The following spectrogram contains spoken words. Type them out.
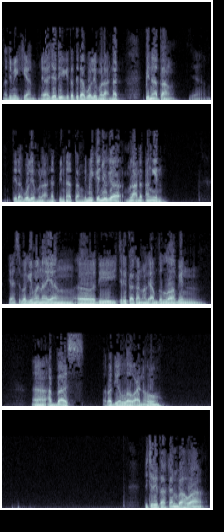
Nah demikian. Ya jadi kita tidak boleh melaknat binatang. Ya tidak boleh melaknat binatang. Demikian juga melaknat angin. Ya sebagaimana yang uh, diceritakan oleh Abdullah bin uh, Abbas radhiyallahu anhu diceritakan bahwa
